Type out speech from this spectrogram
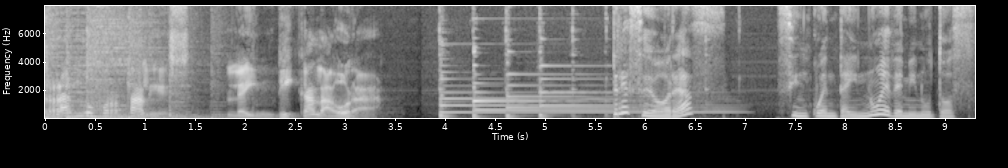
Radio Portales le indica la hora. 13 horas 59 minutos.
